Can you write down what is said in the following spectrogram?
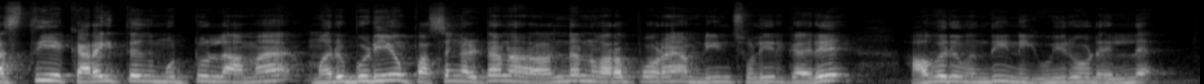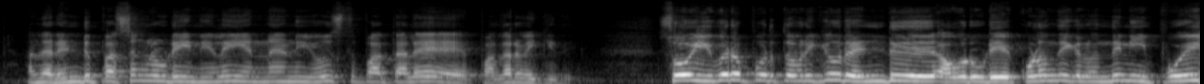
அஸ்தியை கரைத்தது மட்டும் இல்லாமல் மறுபடியும் பசங்கள்கிட்ட நான் லண்டன் வரப்போகிறேன் அப்படின்னு சொல்லியிருக்காரு. அவர் வந்து இன்னைக்கு உயிரோடு இல்லை. அந்த ரெண்டு பசங்களுடைய நிலை என்னன்னு யோசித்து பார்த்தாலே பதற வைக்குது. ஸோ இவரை பொறுத்த வரைக்கும் ரெண்டு அவருடைய குழந்தைகள் வந்து நீ போய்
